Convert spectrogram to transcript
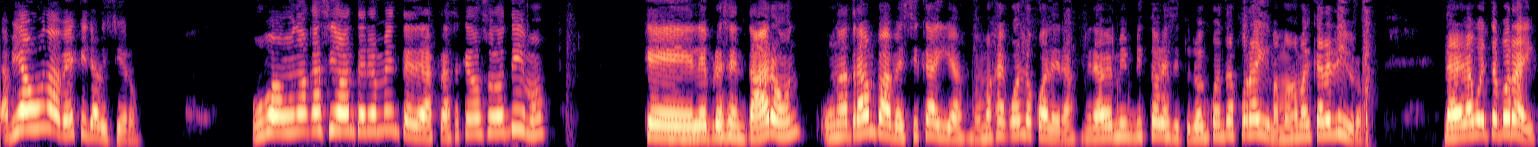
había una vez que ya lo hicieron. Hubo una ocasión anteriormente de las clases que nosotros dimos que le presentaron una trampa a ver si caía. No me recuerdo cuál era. Mira a ver mis victorias. Si tú lo encuentras por ahí, vamos a marcar el libro. Dale la vuelta por ahí.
